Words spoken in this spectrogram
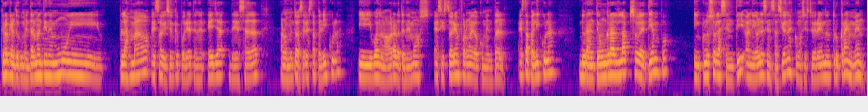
Creo que el documental mantiene muy plasmado esa visión que podría tener ella de esa edad al momento de hacer esta película. Y bueno, ahora lo tenemos, esa historia en forma de documental. Esta película, durante un gran lapso de tiempo, incluso la sentí a nivel de sensaciones como si estuviera viendo un True Crime Man.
